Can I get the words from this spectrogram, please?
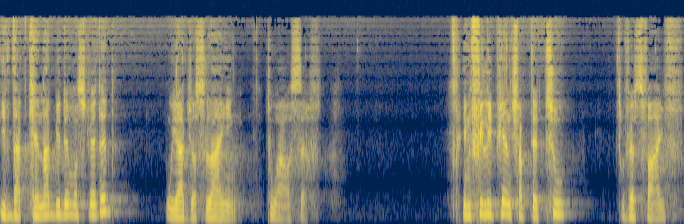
If that cannot be demonstrated, we are just lying to ourselves. In Philippians chapter 2, verse 5,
